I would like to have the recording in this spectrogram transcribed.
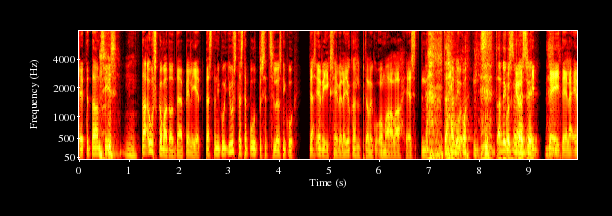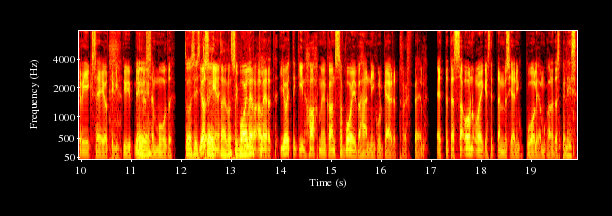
Että tämä on siis, niin. tämä on uskomaton tämä peli, että tästä niinku, just tästä puuttuisi, että sillä olisi niinku, pitäisi erikseen vielä, jokaiselle pitää olla niinku oma lahja, ja sitten Tämä niinku, niinku, tämä on niinku jossakin dateilla erikseen jotenkin tyyppien Niin. ja muuta. Tuo siis Jos- Joskin. Spoiler alert, joidenkin hahmojen kanssa voi vähän niin kuin käydä treffeillä. Että tässä on oikeasti tämmöisiä niin kuin puolia mukana tässä pelissä.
